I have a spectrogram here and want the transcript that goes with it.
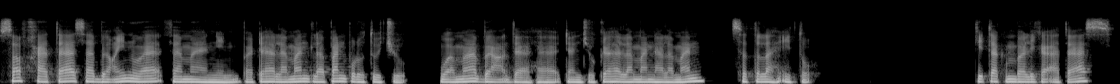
safhata sab'in wa thamanin, pada halaman 87, wa ma ba'daha, dan juga halaman-halaman setelah itu. Kita kembali ke atas.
